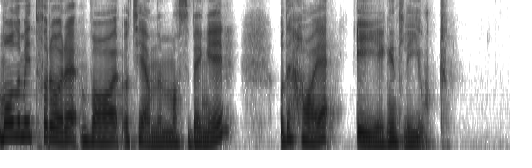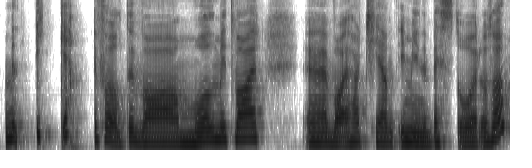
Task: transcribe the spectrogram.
Målet mitt for året var å tjene masse penger, og det har jeg egentlig gjort. Men ikke i forhold til hva målet mitt var, eh, hva jeg har tjent i mine beste år og sånn.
